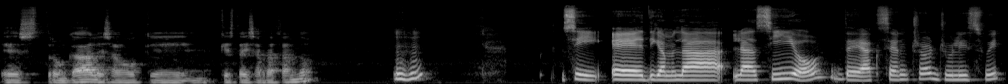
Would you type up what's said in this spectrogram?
¿Es troncal? ¿Es algo que, estáis abrazando? Sí, eh, digamos, la, la, CEO de Accenture, Julie Sweet,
